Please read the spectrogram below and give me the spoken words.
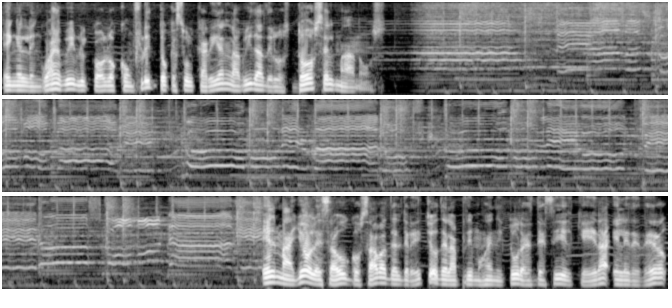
en el lenguaje bíblico los conflictos que surcarían la vida de los dos hermanos. El mayor Esaú gozaba del derecho de la primogenitura, es decir, que era el heredero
